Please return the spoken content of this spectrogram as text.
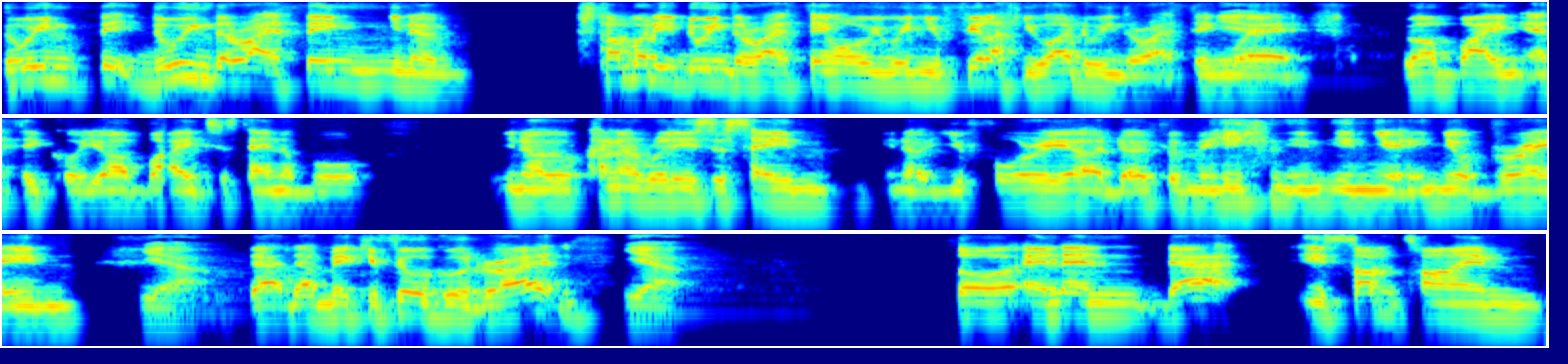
doing th- doing the right thing you know somebody doing the right thing or when you feel like you are doing the right thing Yeah. where you are buying ethical you are buying sustainable you know kind of release the same you know euphoria or dopamine in, in your in your brain Yeah. that that make you feel good right Yeah. so and and that is sometimes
